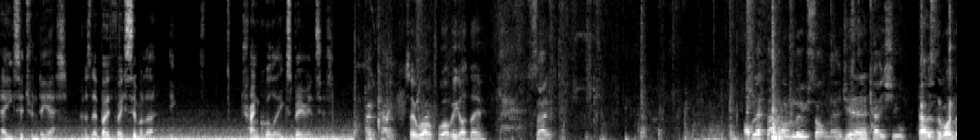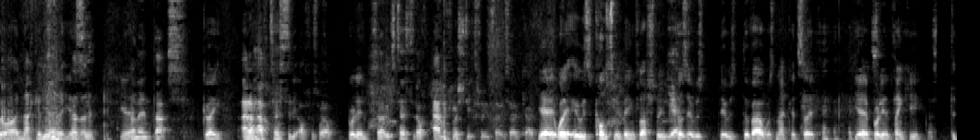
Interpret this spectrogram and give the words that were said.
a Citroen DS because they're both very similar, e tranquil experiences. Okay. So what, what have we got, Dave? So I've left that one loose on there just Yeah. in case you. That was the one that I knackered, Yeah, it? that's that- it. Yeah, And then that's great, and I have tested it off as well. brilliant. So it's tested off and flushed it through, so it's okay. Yeah, well, it, it was constantly being flushed through Yeah. because it was it was the valve was knackered. So, yeah, brilliant. Thank you. The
